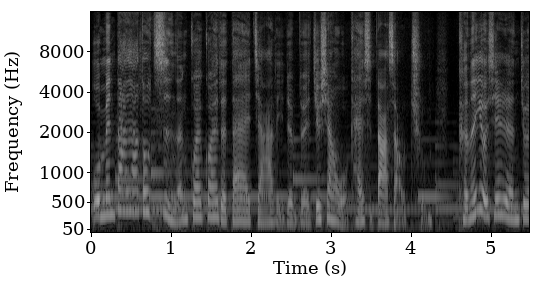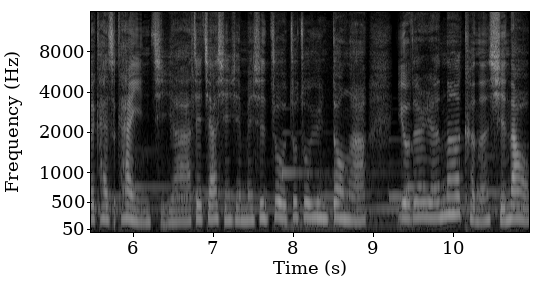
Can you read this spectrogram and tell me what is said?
我们大家都只能乖乖的待在家里，对不对？就像我开始大扫除，可能有些人就会开始看影集啊，在家闲闲没事做，做做运动啊。有的人呢，可能闲到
